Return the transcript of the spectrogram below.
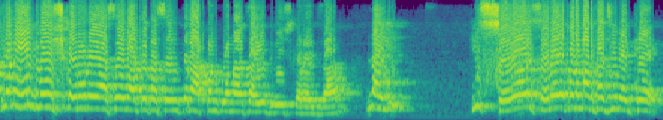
कोणीही द्वेष करू नये असं वाटत असेल तर आपण कोणाचाही द्वेष करायचा नाही. ही सरळ सरळ परमार्थाची व्याख्या आहे.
